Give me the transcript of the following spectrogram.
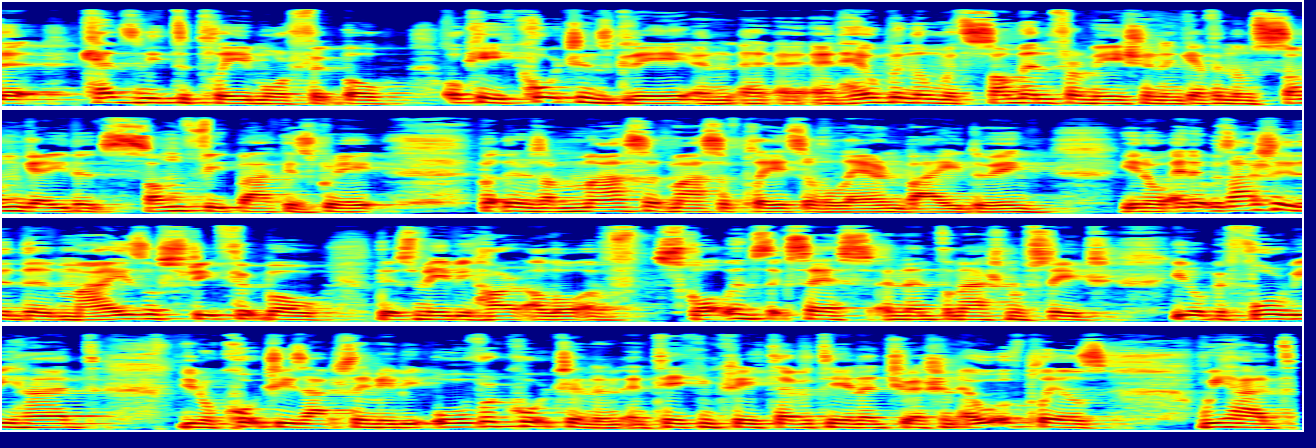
The, that kids need to play more football. Okay, coaching's great and, and, and helping them with some information and giving them some guidance, some feedback is great, but there's a massive, massive place of learn by doing. You know, and it was actually the demise of street football that's maybe hurt a lot of Scotland's success in the international stage. You know, before we had, you know, coaches actually maybe over coaching and, and taking creativity and intuition out of players we had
